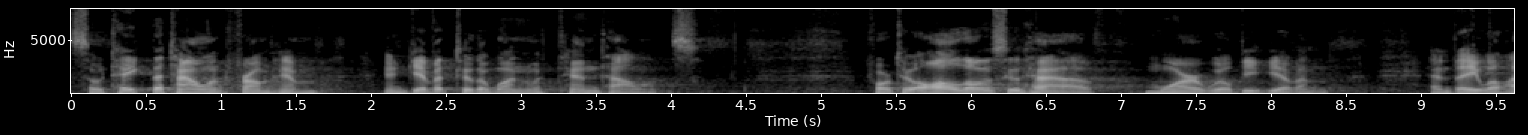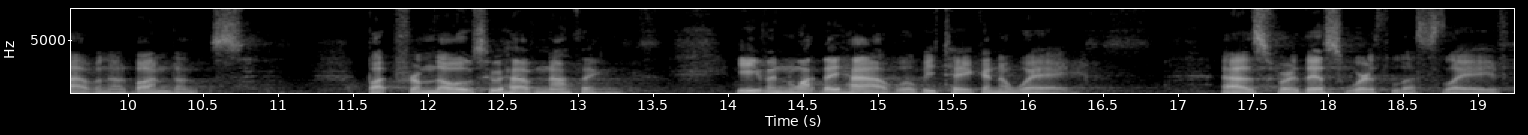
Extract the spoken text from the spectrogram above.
So take the talent from him and give it to the one with ten talents. For to all those who have, more will be given, and they will have an abundance. But from those who have nothing, even what they have will be taken away. As for this worthless slave,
